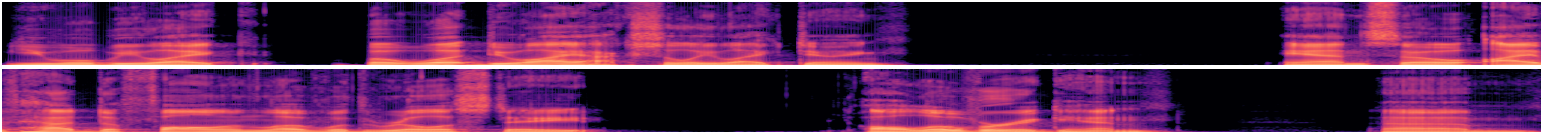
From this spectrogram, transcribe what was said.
you will be like, but what do I actually like doing? And so I've had to fall in love with real estate all over again, um,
